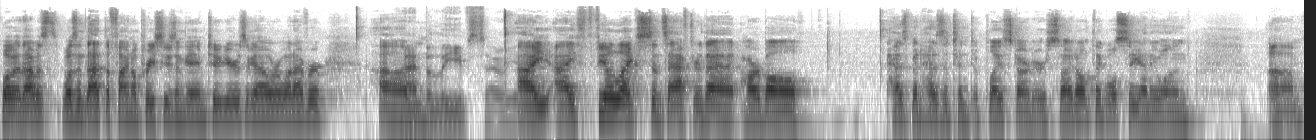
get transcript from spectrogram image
well, that was wasn't that the final preseason game two years ago or whatever. I believe so. Yeah. I, I feel like since after that, Harbaugh has been hesitant to play starters, so I don't think we'll see anyone um,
